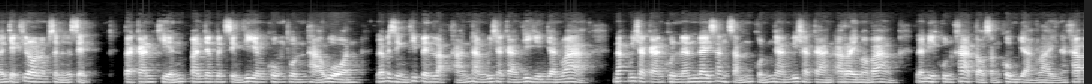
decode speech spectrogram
หลังจากที่เรานำเสนอเสร็จ แต่การเขียนมันยังเป็นสิ่งที่ยังคงทนถาวร และเป็นสิ่งที่เป็นหลักฐานทางวิชาการที่ยืนยันว่า นักวิชาการคนนั้นได้สร้างสรรค์ผลงานวิชาการอะไรมาบ้าง และมีคุณค่าต่อสังคมอย่างไรนะครับ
